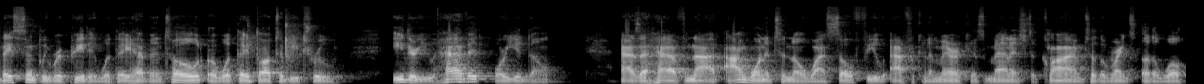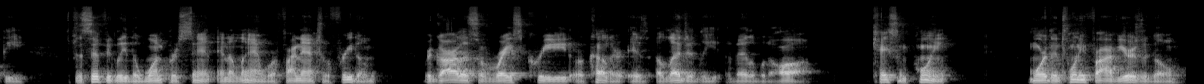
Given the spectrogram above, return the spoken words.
They simply repeated what they had been told or what they thought to be true. Either you have it or you don't. As a have not, I wanted to know why so few African Americans managed to climb to the ranks of the wealthy, specifically the 1% in a land where financial freedom, regardless of race, creed, or color, is allegedly available to all. Case in point, more than 25 years ago,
